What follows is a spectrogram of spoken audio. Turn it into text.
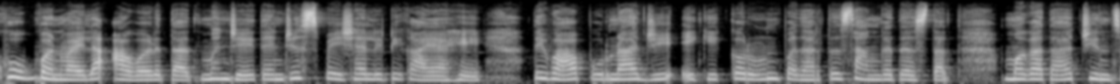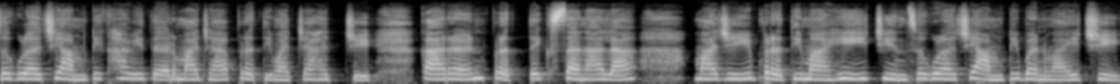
खूप बनवायला आवडतात? म्हणजे त्यांची स्पेशालिटी काय आहे? तेव्हा पूर्णाजी एक एक करून पदार्थ सांगत असतात. मग आता चिंचगुळाची आमटी खावी तर माझ्या प्रतिमाच्या हातची. कारण प्रत्येक सणाला माझी प्रतिमा ही चिंचगुळाची आमटी बनवायची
